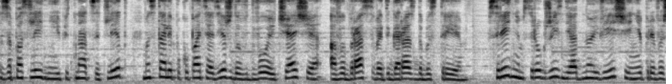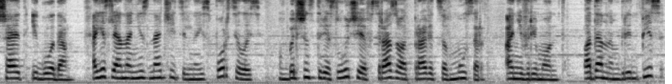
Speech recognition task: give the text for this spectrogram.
За последние 15 лет мы стали покупать одежду вдвое чаще, а выбрасывать гораздо быстрее. В среднем срок жизни одной вещи не превышает и года. А если она незначительно испортилась, в большинстве случаев сразу отправится в мусор, а не в ремонт. По данным Greenpeace,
